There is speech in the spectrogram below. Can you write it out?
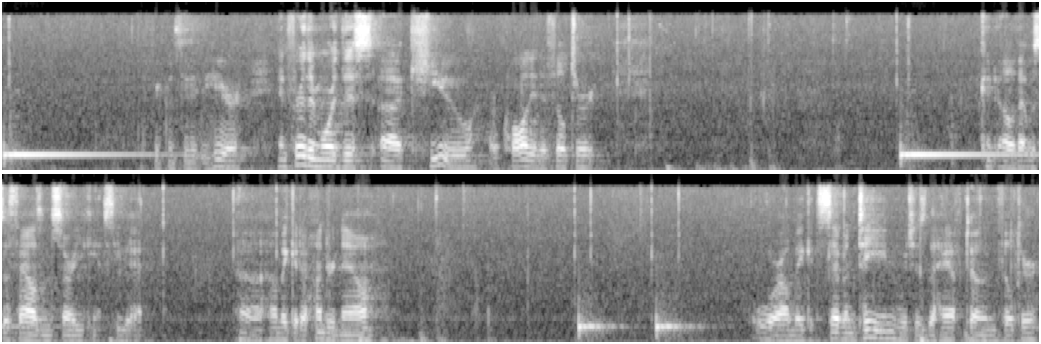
the frequency that we hear. And furthermore, this uh, Q, or quality of the filter, can, oh, that was a thousand. Sorry, you can't see that. Uh, I'll make it a hundred now. Or I'll make it 17, which is the halftone filter.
